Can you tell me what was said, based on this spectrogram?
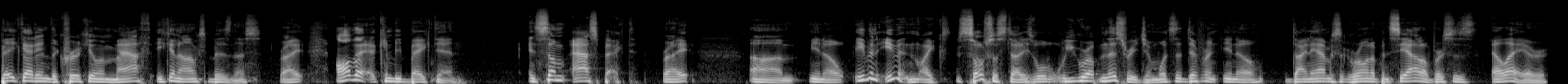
bake that into the curriculum, math, economics, business, right? All that can be baked in, in some aspect, right? Um, you know, even even like social studies. Well, you grew up in this region. What's the different you know dynamics of growing up in Seattle versus L.A. or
